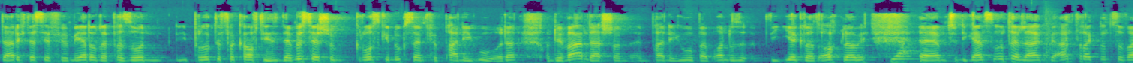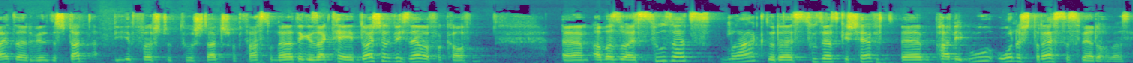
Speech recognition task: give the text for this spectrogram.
dadurch, dass ihr für mehrere Personen die Produkte verkauft, die, der müsste ja schon groß genug sein für PanEU, oder? Und wir waren da schon in PanEU beim Ondo, wie ihr gerade auch, glaube ich, ja. ähm, schon die ganzen Unterlagen beantragt und so weiter. Das stand, die Infrastruktur stand schon fast. Und dann hat er gesagt, hey, in Deutschland will ich selber verkaufen. Ähm, aber so als Zusatzmarkt oder als Zusatzgeschäft äh, Pan-EU ohne Stress, das wäre doch was.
